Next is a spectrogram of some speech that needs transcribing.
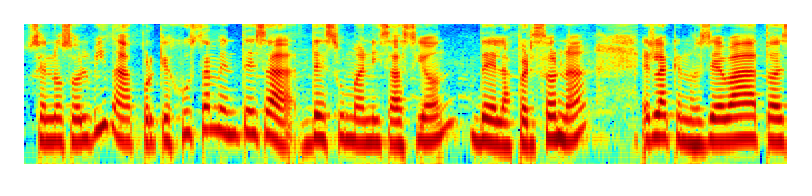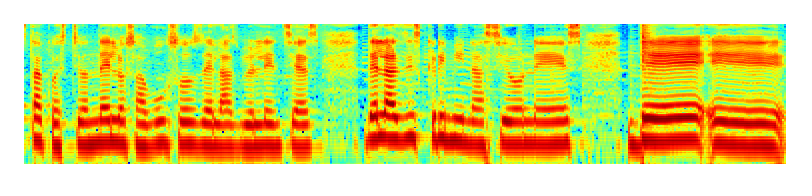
se nos olvida, porque justamente esa deshumanización de la persona es la que nos lleva a toda esta cuestión de los abusos, de las violencias, de las discriminaciones, de eh,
